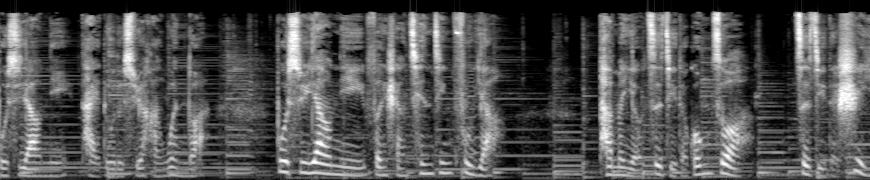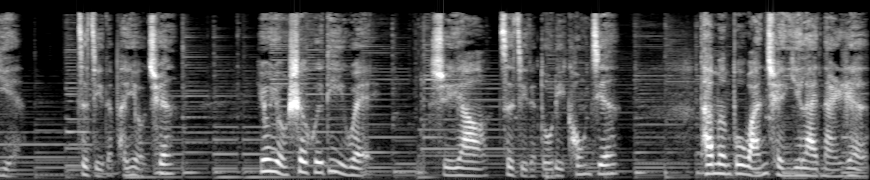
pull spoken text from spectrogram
不需要你太多的嘘寒问暖，不需要你奉上千金富养。她们有自己的工作、自己的事业、自己的朋友圈，拥有社会地位，需要自己的独立空间。她们不完全依赖男人。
